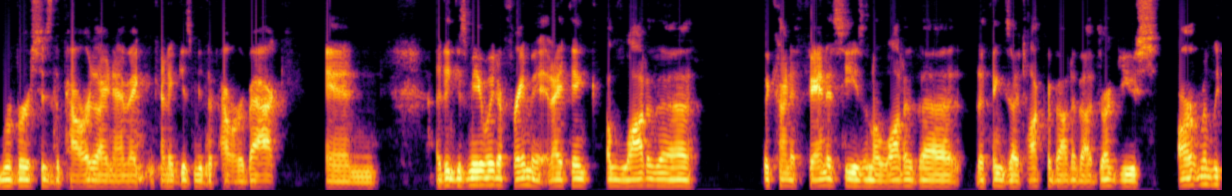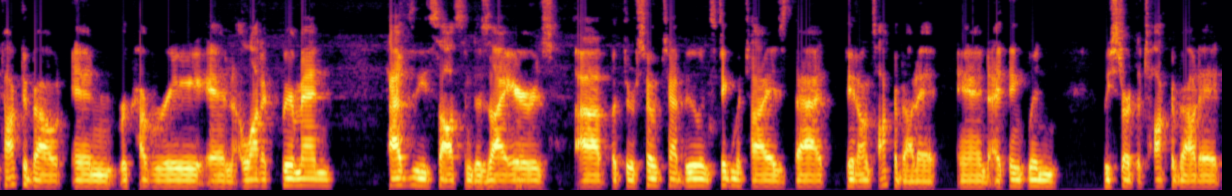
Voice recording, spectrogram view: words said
reverses the power dynamic and kind of gives me the power back. And I think gives me a way to frame it. And I think a lot of the the kind of fantasies and a lot of the the things I talk about about drug use aren't really talked about in recovery, and a lot of queer men have these thoughts and desires, uh, but they're so taboo and stigmatized that they don't talk about it. And I think when we start to talk about it,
